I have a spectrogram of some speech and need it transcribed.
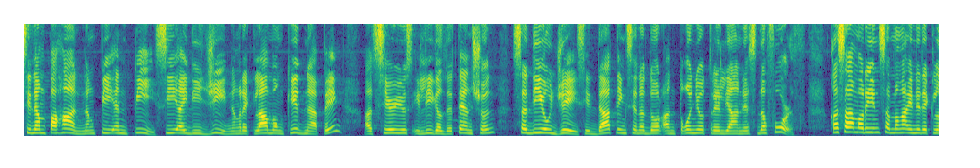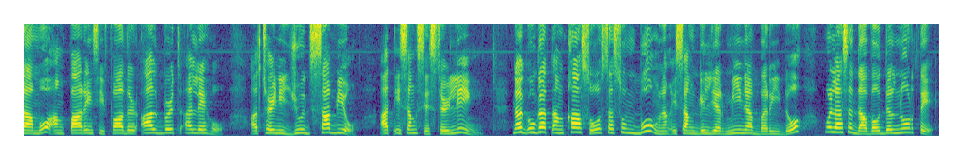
Sinampahan ng PNP, CIDG ng reklamong kidnapping at serious illegal detention sa DOJ si dating Senador Antonio Trillanes IV. Kasama rin sa mga inireklamo ang paring si Father Albert Alejo, Attorney Jude Sabio at isang Sister Ling. Nag-ugat ang kaso sa sumbong ng isang Guillermina Barido mula sa Davao del Norte.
